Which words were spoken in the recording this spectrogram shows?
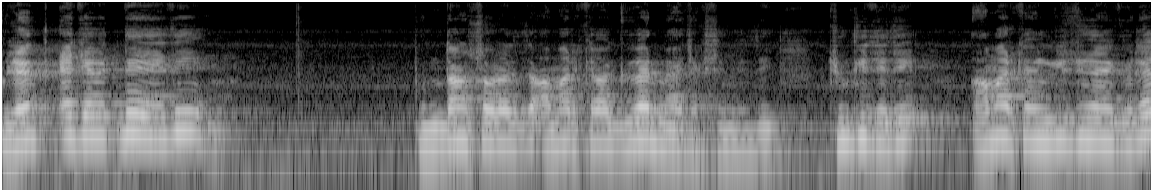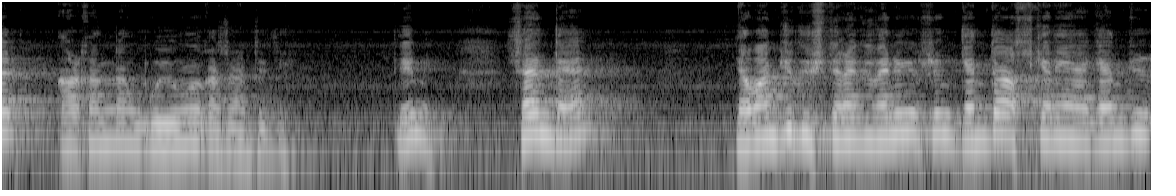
Bülent Ecevit ne dedi? Bundan sonra dedi Amerika'ya güvenmeyeceksin dedi. Çünkü dedi Amerika'nın yüzüne güler, arkandan kuyumu kazar dedi. Değil mi? Sen de yabancı güçlere güveniyorsun, kendi askerine, kendi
